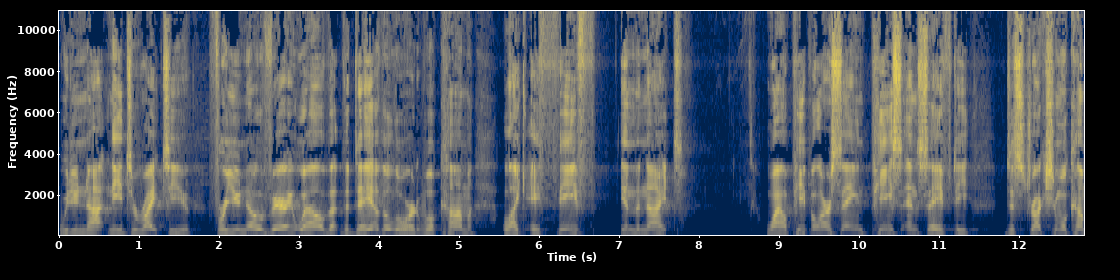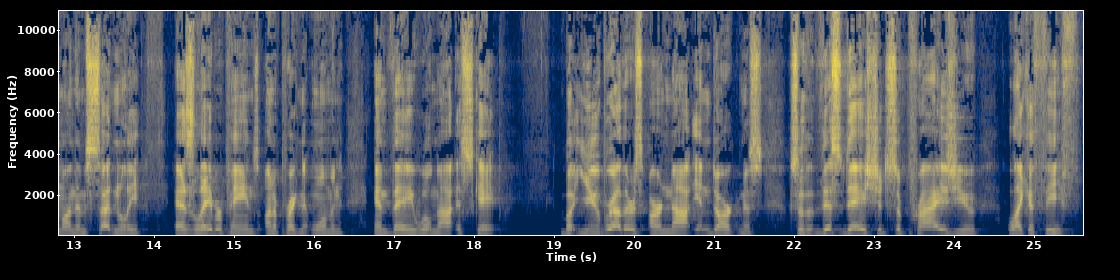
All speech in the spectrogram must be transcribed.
we do not need to write to you, for you know very well that the day of the Lord will come like a thief in the night. While people are saying peace and safety, destruction will come on them suddenly as labor pains on a pregnant woman, and they will not escape. But you, brothers, are not in darkness, so that this day should surprise you like a thief.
